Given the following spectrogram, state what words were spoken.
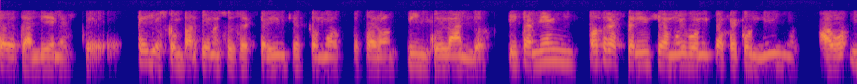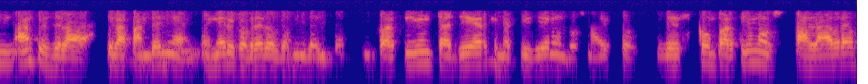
pero también este, ellos compartieron sus experiencias, como se fueron vinculando. Y también otra experiencia muy bonita fue con niños. Antes de la, de la pandemia, en enero y febrero del 2020, compartí un taller que me pidieron los maestros. Les compartimos palabras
